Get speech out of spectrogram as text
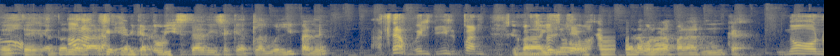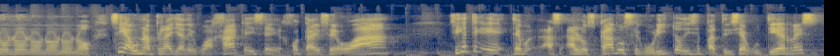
este, Antonio García, caricaturista, dice que a Tlahuelipan, ¿eh? A Tlahuelipan. Para ahí no se van a volver a parar nunca. No, no, no, no, no, no, no. Sí, a una playa de Oaxaca, dice JFOA. Fíjate que a, Los Cabos segurito, dice Patricia Gutiérrez.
